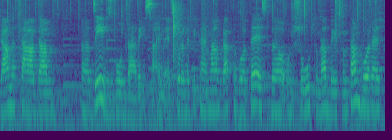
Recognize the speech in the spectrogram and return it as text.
gana tāda dzīves gudra arī saimniece, kura ne tikai māca gatavot ēst un šūt un adīt un tamborēt,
